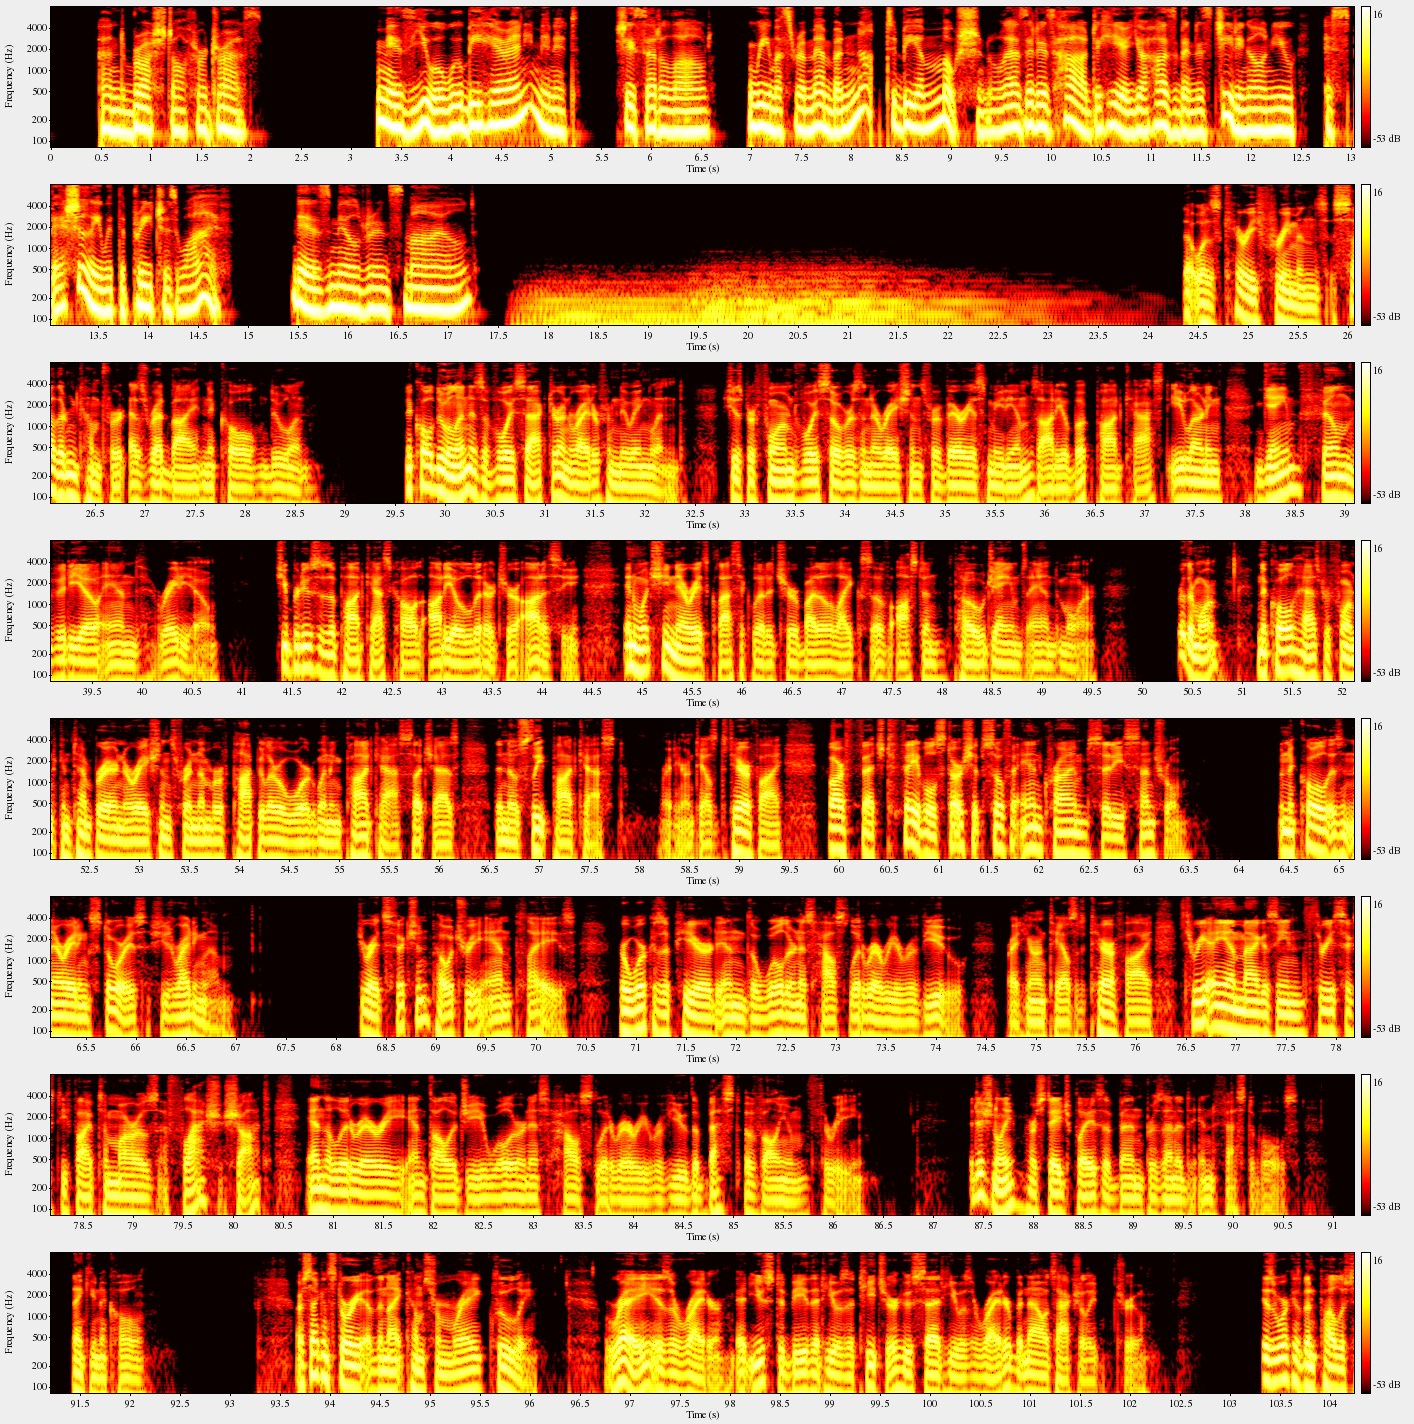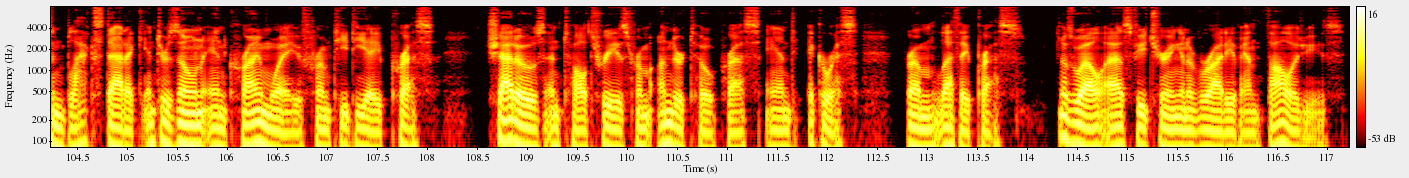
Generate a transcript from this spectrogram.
and brushed off her dress. Miss Yule will be here any minute, she said aloud. We must remember not to be emotional, as it is hard to hear your husband is cheating on you, especially with the preacher's wife. Miss Mildred smiled. That was Kerry Freeman's Southern Comfort as read by Nicole Doolin. Nicole Doolin is a voice actor and writer from New England. She has performed voiceovers and narrations for various mediums audiobook, podcast, e learning, game, film, video, and radio. She produces a podcast called Audio Literature Odyssey, in which she narrates classic literature by the likes of Austen, Poe, James, and more. Furthermore, Nicole has performed contemporary narrations for a number of popular award winning podcasts, such as the No Sleep Podcast, right here on Tales to Terrify, Far Fetched Fables, Starship Sofa, and Crime City Central. When Nicole isn't narrating stories, she's writing them. She writes fiction, poetry, and plays. Her work has appeared in the Wilderness House Literary Review, right here on Tales to Terrify, 3 a.m. Magazine, 365 Tomorrow's Flash Shot, and the literary anthology Wilderness House Literary Review, the best of Volume 3. Additionally, her stage plays have been presented in festivals. Thank you, Nicole. Our second story of the night comes from Ray Cluley. Ray is a writer. It used to be that he was a teacher who said he was a writer, but now it's actually true. His work has been published in Black Static, Interzone, and Crime Wave from TTA Press, Shadows and Tall Trees from Undertow Press, and Icarus from Lethe Press, as well as featuring in a variety of anthologies.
